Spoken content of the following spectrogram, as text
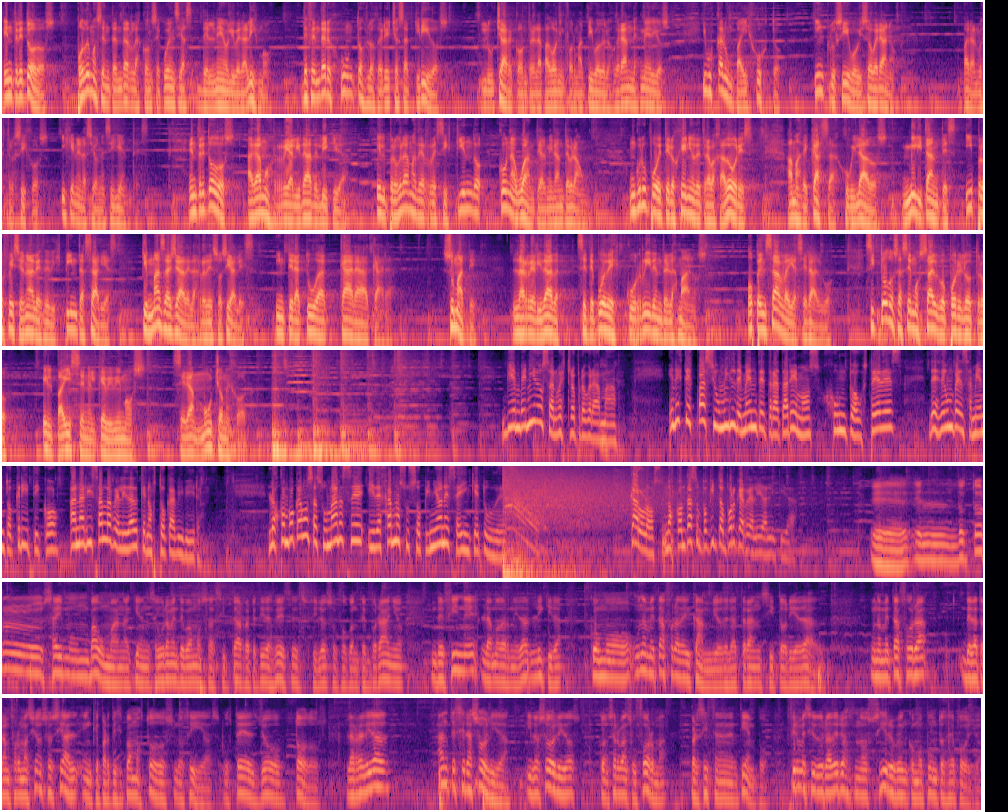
Entre todos, podemos entender las consecuencias del neoliberalismo, defender juntos los derechos adquiridos, luchar contra el apagón informativo de los grandes medios y buscar un país justo, inclusivo y soberano para nuestros hijos y generaciones siguientes. Entre todos, hagamos realidad líquida el programa de Resistiendo con Aguante Almirante Brown. Un grupo heterogéneo de trabajadores, amas de casa, jubilados, militantes y profesionales de distintas áreas que más allá de las redes sociales interactúa cara a cara. Sumate, la realidad se te puede escurrir entre las manos o pensarla y hacer algo. Si todos hacemos algo por el otro, el país en el que vivimos será mucho mejor. Bienvenidos a nuestro programa. En este espacio humildemente trataremos, junto a ustedes, desde un pensamiento crítico, analizar la realidad que nos toca vivir. Los convocamos a sumarse y dejarnos sus opiniones e inquietudes. Carlos, ¿nos contás un poquito por qué realidad líquida? Eh, el doctor Simon Bauman, a quien seguramente vamos a citar repetidas veces, filósofo contemporáneo, define la modernidad líquida como una metáfora del cambio, de la transitoriedad, una metáfora de la transformación social en que participamos todos los días, usted, yo, todos. La realidad antes era sólida y los sólidos conservan su forma, persisten en el tiempo. Firmes y duraderos nos sirven como puntos de apoyo.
